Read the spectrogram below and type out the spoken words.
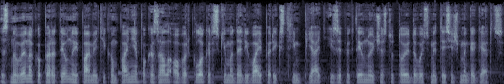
З новинок оперативної пам'яті компанія показала оверклокерські моделі Viper Extreme 5 із ефективною частотою до 8000 МГц.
